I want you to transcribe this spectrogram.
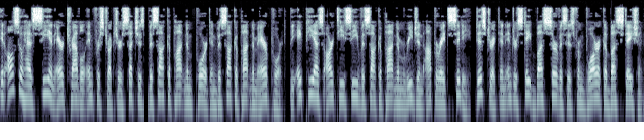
It also has sea and air travel infrastructure such as, Visakhapatnam Port and Visakhapatnam Airport. The APSRTC Visakhapatnam region operates city, district, and interstate bus services from Dwarka Bus Station.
